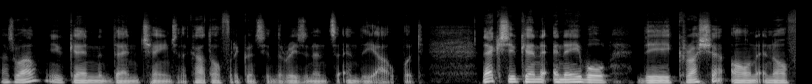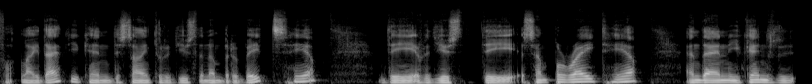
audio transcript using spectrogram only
as well. You can then change the cutoff frequency, the resonance, and the output. Next, you can enable the crusher on and off like that. You can decide to reduce the number of bits here, the reduce the sample rate here, and then you can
